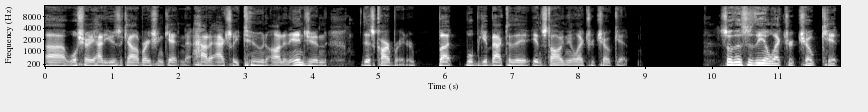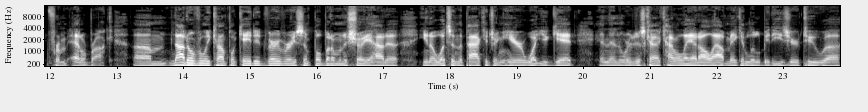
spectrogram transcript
Uh, we'll show you how to use the calibration kit and how to actually tune on an engine this carburetor. But we'll get back to the installing the electric choke kit. So this is the electric choke kit from Edelbrock. Um, not overly complicated, very very simple. But I'm going to show you how to, you know, what's in the packaging here, what you get, and then we're just kind of kind of lay it all out, make it a little bit easier to uh,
